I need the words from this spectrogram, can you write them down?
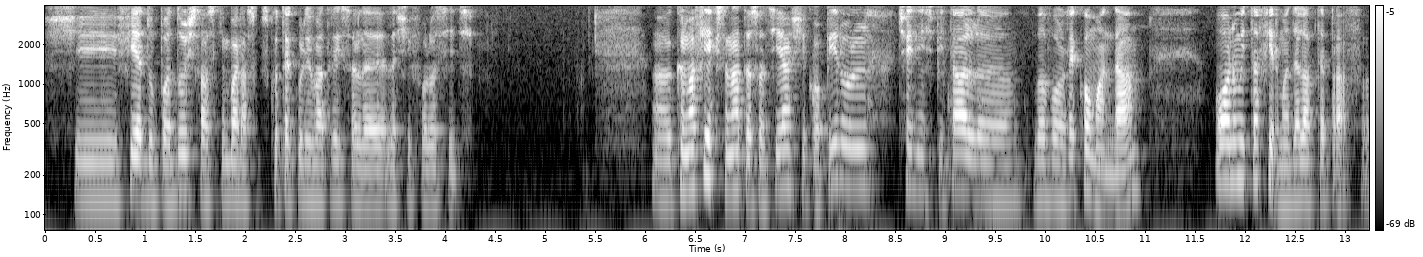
și fie după duș sau schimbarea scutecului va trebui să le, le și folosiți. Uh, când va fi externată soția și copilul, cei din spital uh, vă vor recomanda o anumită firmă de lapte praf, uh,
